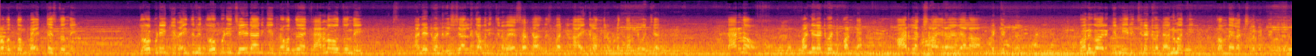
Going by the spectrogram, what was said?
ప్రభుత్వం ప్రయత్నిస్తుంది. దోపిడీకి రైతుని దోపిడీ చేయడానికి ప్రభుత్వమే కారణమవుతుంది అనేటువంటి విషయాల్ని గమనించిన వైఎస్ఆర్ కాంగ్రెస్ పార్టీ నాయకులందరూ కూడా తరలి వచ్చారు కారణం పండినటువంటి పంట ఆరు లక్షల ఇరవై వేల మెట్రిక్ టన్ కొనుగోలుకి మీరు ఇచ్చినటువంటి అనుమతి తొంభై లక్షల మెట్రిక్ టన్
